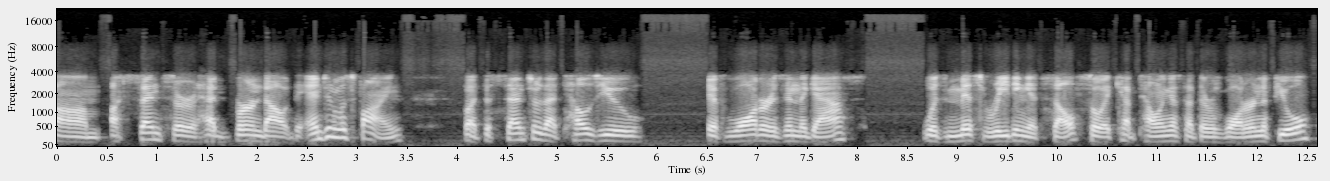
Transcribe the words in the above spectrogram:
Um, a sensor had burned out. The engine was fine, but the sensor that tells you if water is in the gas was misreading itself. So it kept telling us that there was water in the fuel.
